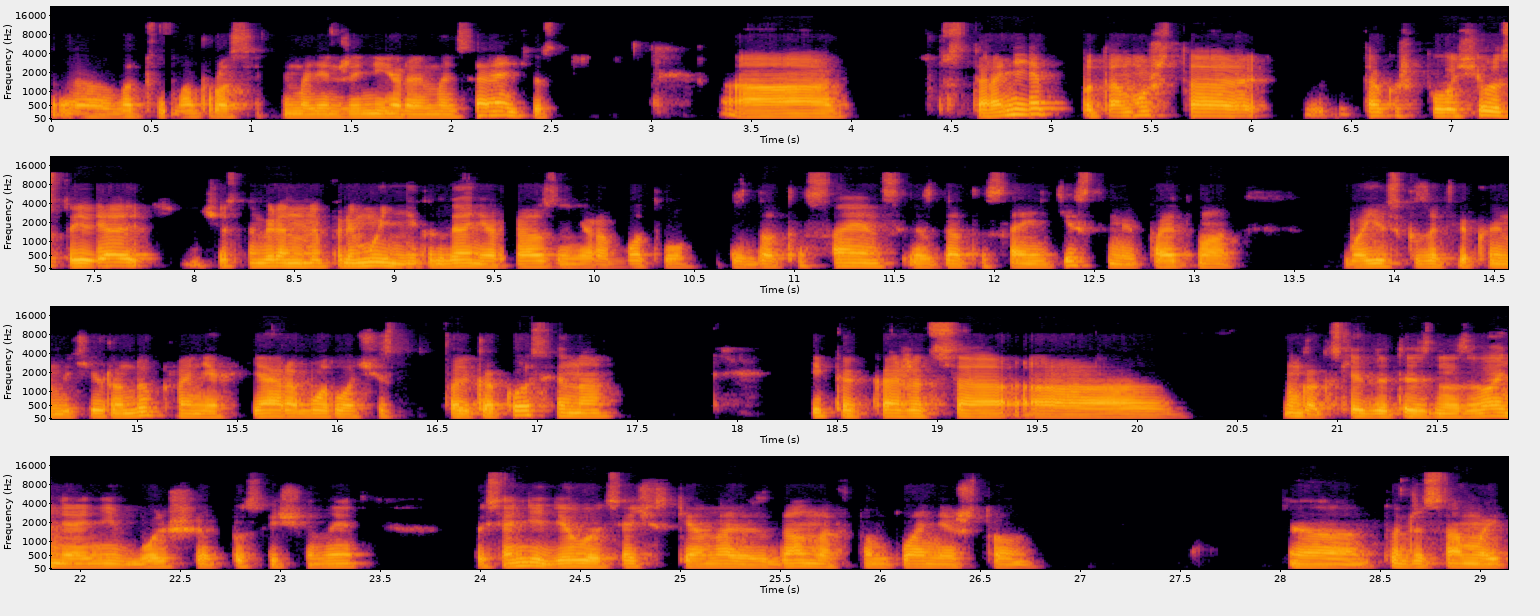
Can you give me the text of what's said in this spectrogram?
э, вот вопроса ML инженера и ML scientist. А в стороне, потому что так уж получилось, что я, честно говоря, напрямую никогда ни разу не работал с Science и с Scientistами, поэтому боюсь сказать какую-нибудь ерунду про них. Я работал чисто только косвенно, и, как кажется, а, ну, как следует из названия, они больше посвящены то есть они делают всяческий анализ данных в том плане, что э, тот же самый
